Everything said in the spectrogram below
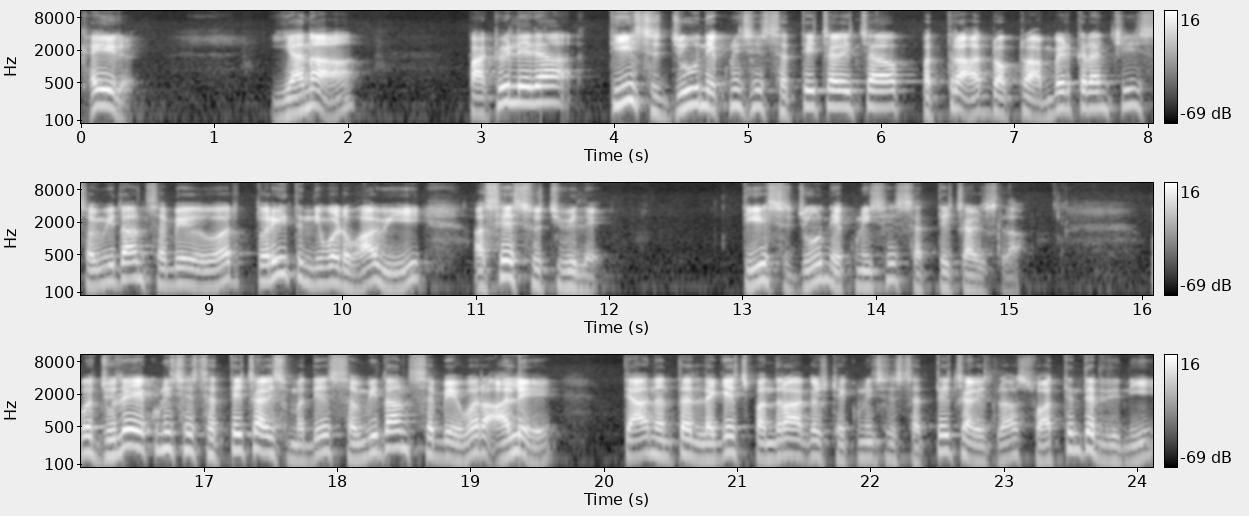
खैर यांना पाठविलेल्या तीस जून एकोणीसशे सत्तेचाळीसच्या पत्रात डॉक्टर आंबेडकरांची संविधान सभेवर त्वरित निवड व्हावी असे सुचविले. तीस जून एकोणीसशे सत्तेचाळीसला. व जुलै एकोणीसशे सत्तेचाळीसमध्ये संविधान सभेवर आले. त्यानंतर लगेच पंधरा ऑगस्ट एकोणीसशे सत्तेचाळीसला स्वातंत्र्यदिनी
